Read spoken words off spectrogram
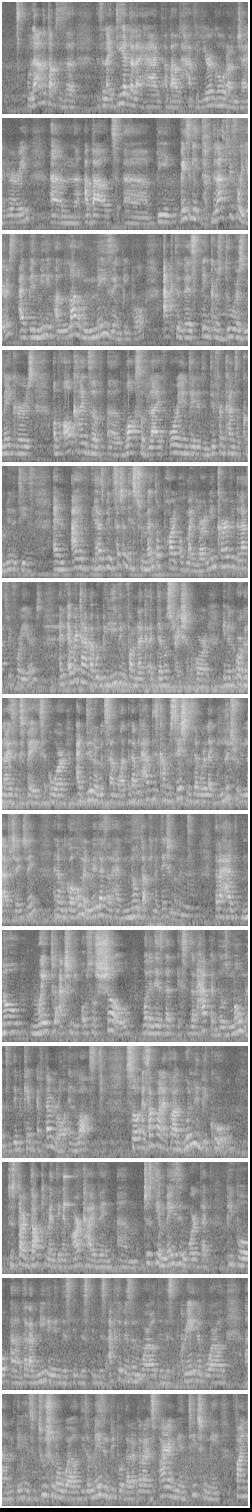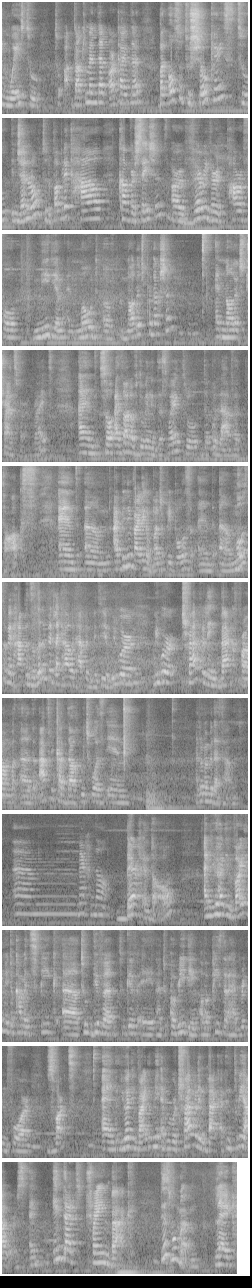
Olave Talks is a is an idea that I had about half a year ago, around January, um, about uh, being basically the last three four years. I've been meeting a lot of amazing people, activists, thinkers, doers, makers of all kinds of uh, walks of life, orientated in different kinds of communities. And I have, it has been such an instrumental part of my learning curve in the last three, four years. And every time I would be leaving from like a demonstration or in an organizing space or at dinner with someone, and I would have these conversations that were like literally life changing. And I would go home and realize that I had no documentation of it mm. that I had no way to actually also show what it is that that happened, those moments. They became ephemeral and lost. So at some point, I thought, wouldn't it be cool to start documenting and archiving um, just the amazing work that people uh, that I'm meeting in this in this in this activism world, in this creative world, um, in institutional world, these amazing people that are, that are inspiring me and teaching me, finding ways to to uh, document that, archive that, but also to showcase to in general to the public how conversations are a very very powerful medium and mode of knowledge production and knowledge transfer, right? And so I thought of doing it this way through the Olave talks. And um, I've been inviting a bunch of peoples, and uh, most of it happens a little bit like how it happened with you. We were we were traveling back from uh, the Afrika Dag, which was in I don't remember that town, Um, Bergendal. Bergendal, and you had invited me to come and speak uh, to give a to give a to a reading of a piece that I had written for Zwart, and you had invited me, and we were traveling back. I think three hours, and in that train back, this woman like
